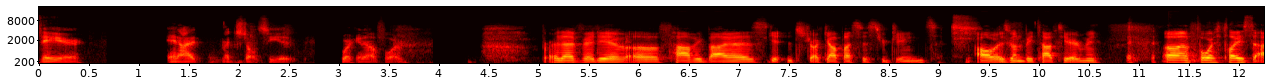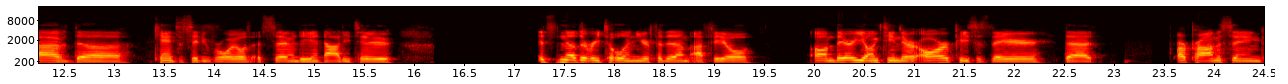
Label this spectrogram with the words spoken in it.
there, and I, I just don't see it working out for him. Bro, that video of Javi Baez getting struck out by Sister Jeans always going to be top tier to me. Uh, in fourth place, I have the Kansas City Royals at 70 and 92. It's another retooling year for them, I feel. Um, they're a young team. There are pieces there that are promising.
